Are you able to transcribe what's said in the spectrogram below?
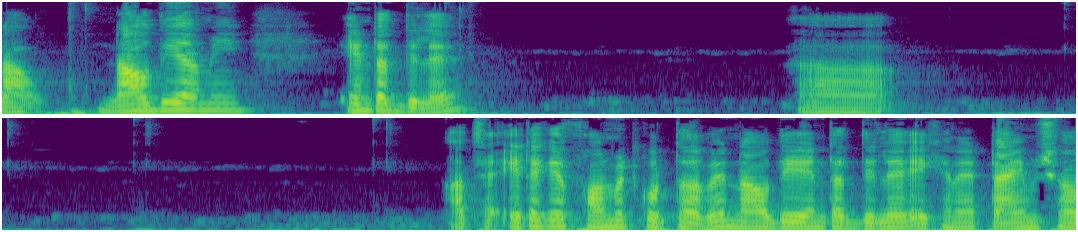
নাও নাও দিয়ে আমি এন্টার দিলে আচ্ছা এটাকে ফরম্যাট করতে হবে। নাও দিয়ে এন্টার দিলে এখানে টাইম সহ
